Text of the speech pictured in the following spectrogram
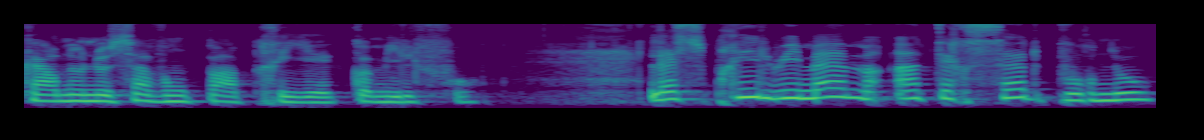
car nous ne savons pas prier comme il faut. L'Esprit lui-même intercède pour nous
